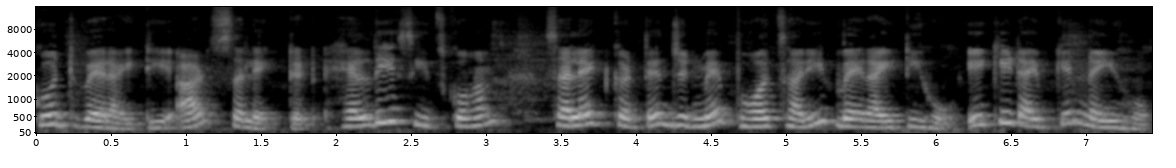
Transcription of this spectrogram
good variety are selected healthy seeds को हम सेलेक्ट करते हैं जिनमें बहुत सारी वेराइटी हो, एक ही टाइप के नहीं हो।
